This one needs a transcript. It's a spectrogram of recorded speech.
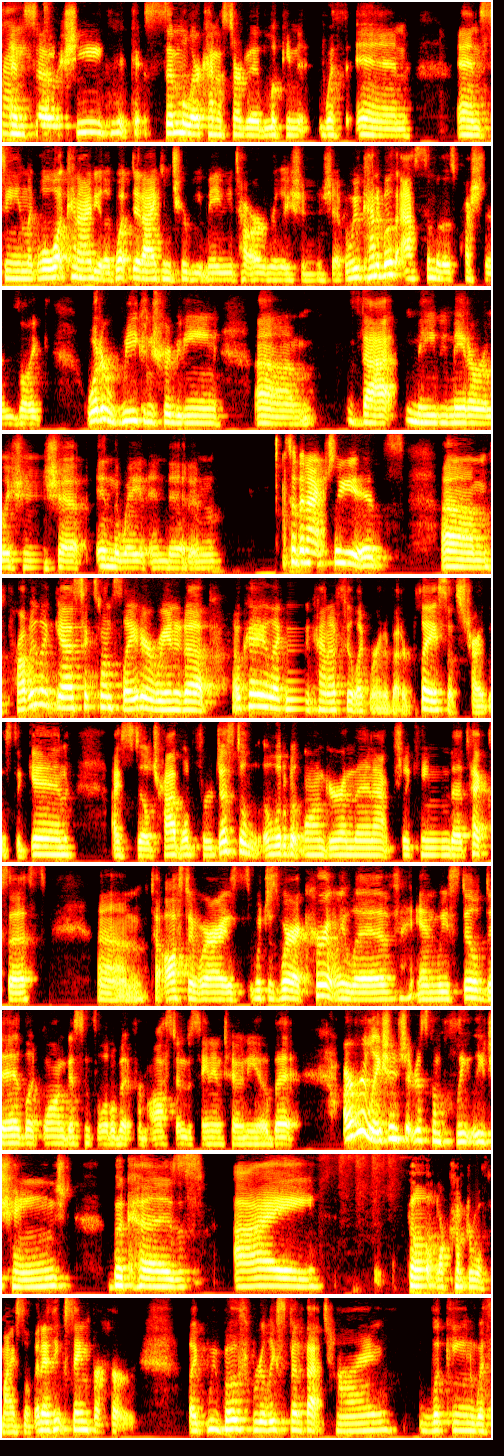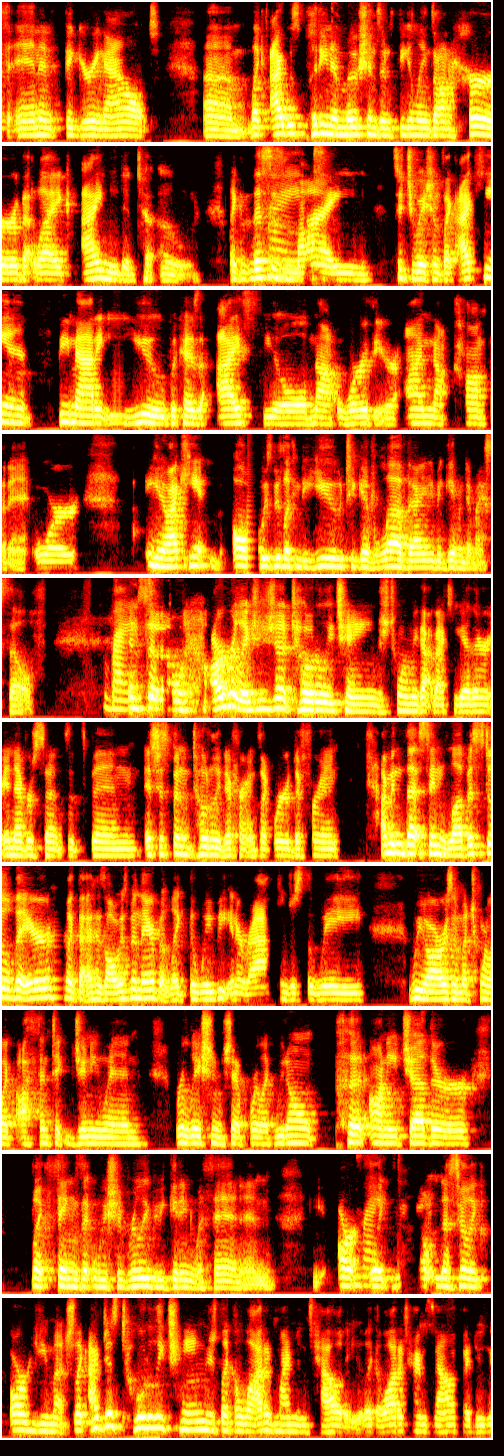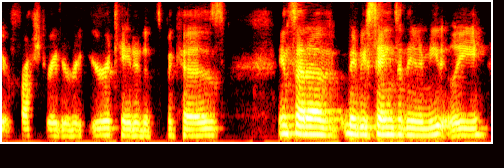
Right. and so she similar kind of started looking within and seeing like, well, what can I do? Like, what did I contribute maybe to our relationship? And we kind of both asked some of those questions, like, what are we contributing um, that maybe made our relationship in the way it ended? And so then actually it's um, probably like, yeah, six months later, we ended up, okay, like we kind of feel like we're in a better place. Let's try this again. I still traveled for just a, a little bit longer and then actually came to Texas um, to Austin, where I was, which is where I currently live, and we still did like long distance a little bit from Austin to San Antonio, but our relationship just completely changed because I felt more comfortable with myself, and I think same for her. Like we both really spent that time looking within and figuring out. Um, like I was putting emotions and feelings on her that like I needed to own. Like this right. is my situations. Like I can't be mad at you because I feel not worthy or I'm not confident or you know, I can't always be looking to you to give love that I need to be giving to myself. Right. And so our relationship totally changed when we got back together. And ever since it's been, it's just been totally different. It's like we're different. I mean, that same love is still there. Like that has always been there, but like the way we interact and just the way we are is a much more like authentic, genuine relationship where like we don't put on each other like things that we should really be getting within and are right. like don't necessarily argue much. Like i've just totally changed like a lot of my mentality. Like a lot of times now if i do get frustrated or irritated it's because instead of maybe saying something immediately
